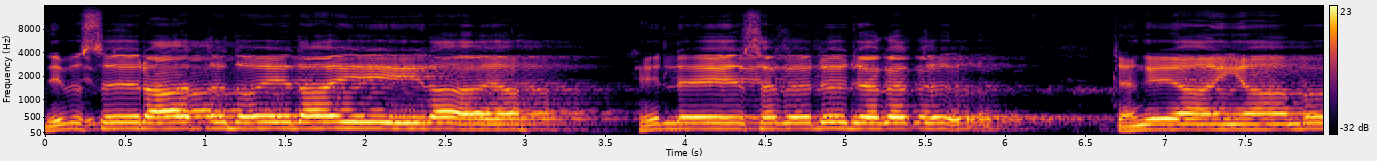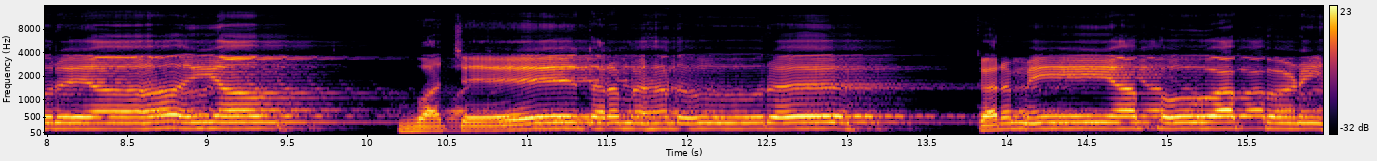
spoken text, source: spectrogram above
ਦਿਵਸ ਰਾਤ ਦੋਇ ਦਾਈ ਦਾਇਆ ਖੇਲੇ ਸਗਲ ਜਗਤ ਚੰਗਿਆਈਆਂ ਬੁਰਿਆਈਆਂ ਵਾਚੇ ਧਰਮ ਹਦੂਰ, ਕਰਮੀ ਆਪੋ ਆਪਣੀ,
